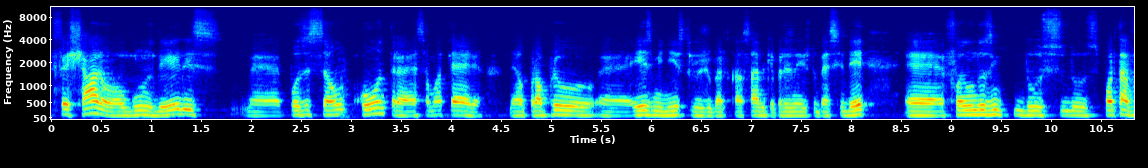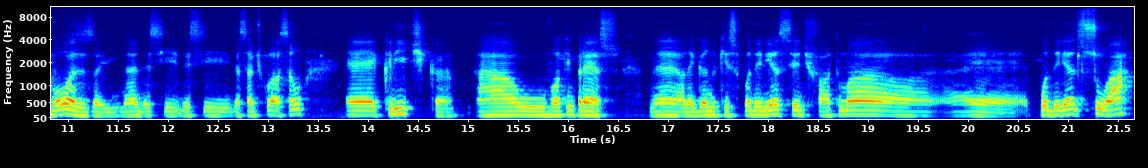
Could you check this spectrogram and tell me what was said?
fecharam alguns deles é, posição contra essa matéria. Né? O próprio é, ex-ministro Gilberto Kassab, que é presidente do PSD, é, foi um dos, dos, dos porta-vozes aí, né, desse, desse, dessa articulação é, crítica ao voto impresso, né, alegando que isso poderia ser de fato uma. É, poderia soar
